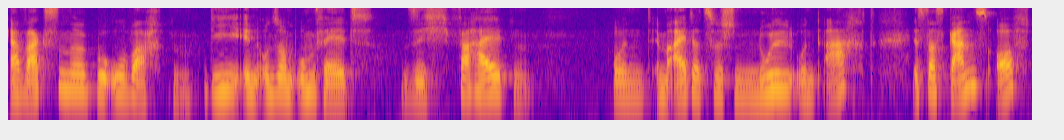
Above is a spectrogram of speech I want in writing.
Erwachsene beobachten, die in unserem Umfeld sich verhalten. Und im Alter zwischen 0 und 8 ist das ganz oft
